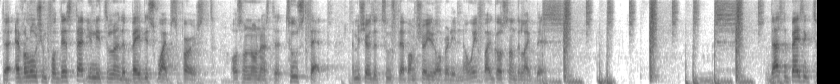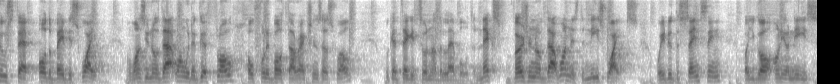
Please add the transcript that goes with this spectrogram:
the evolution for this step, you need to learn the baby swipes first, also known as the two-step. Let me show you the two-step. I'm sure you already know it, but it goes something like this. So that's the basic two-step or the baby swipe. And once you know that one with a good flow, hopefully both directions as well, we can take it to another level. The next version of that one is the knee swipes, where you do the same thing, but you go on your knees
